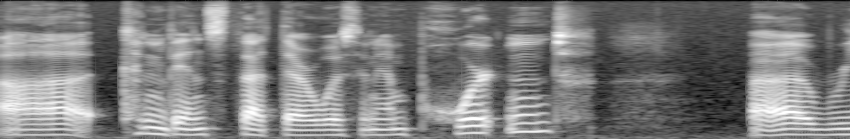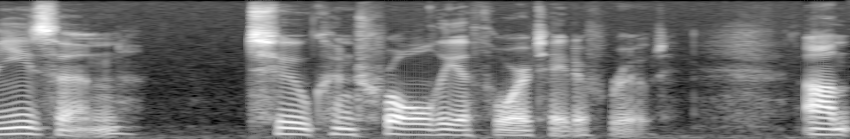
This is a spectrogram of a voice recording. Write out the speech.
uh, convinced that there was an important uh, reason to control the authoritative root. Um,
